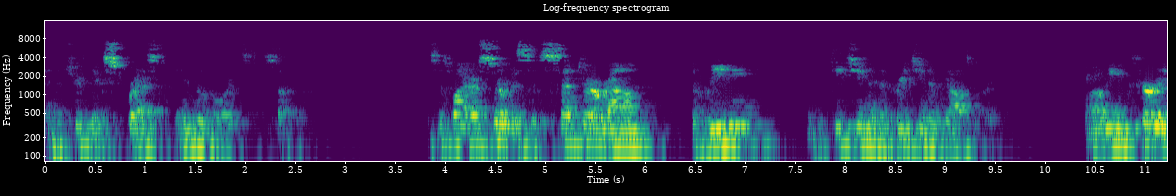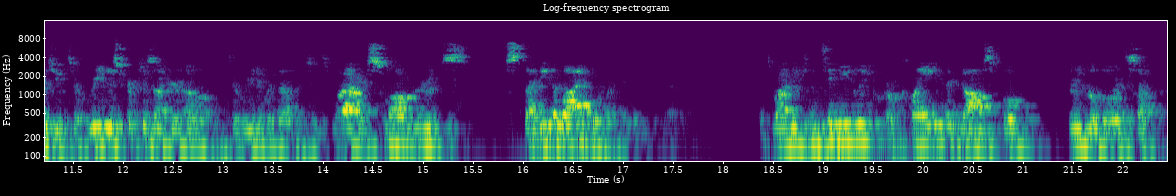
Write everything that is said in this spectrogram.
and the truth expressed in the Lord's Supper. This is why our services center around the reading and the teaching and the preaching of God's Word. Why we encourage you to read the scriptures on your own and to read it with others. It's why our small groups study the Bible when they get. It's why we continually proclaim the gospel through the Lord's Supper.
